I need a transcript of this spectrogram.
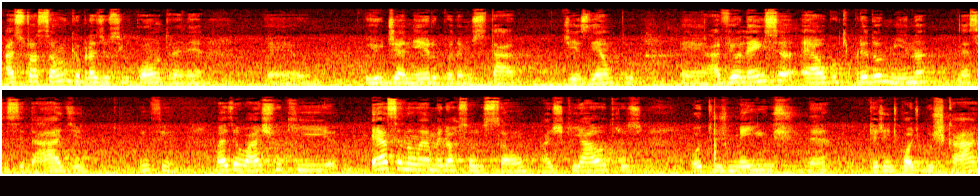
a situação em que o Brasil se encontra, né? É, o Rio de Janeiro, podemos citar de exemplo, é, a violência é algo que predomina nessa cidade, enfim. Mas eu acho que essa não é a melhor solução. Acho que há outros, outros meios né, que a gente pode buscar.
